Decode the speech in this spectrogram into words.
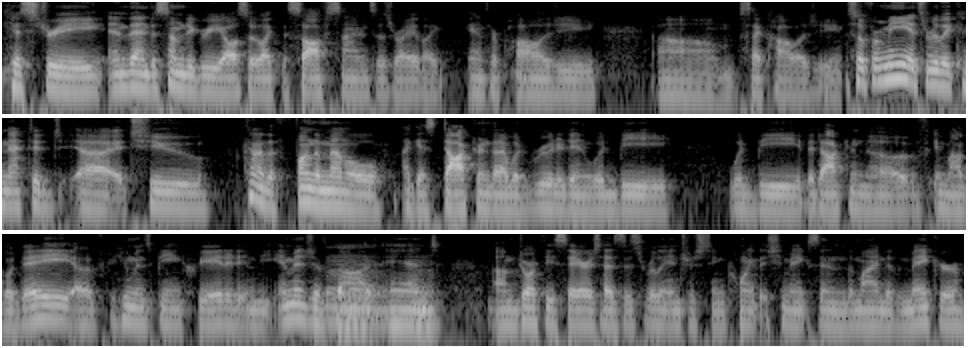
history, and then to some degree also like the soft sciences, right? Like anthropology, um, psychology. So, for me, it's really connected uh, to kind of the fundamental, I guess, doctrine that I would root it in would be would be the doctrine of imago Dei, of humans being created in the image of God. And um, Dorothy Sayers has this really interesting point that she makes in The Mind of the Maker,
